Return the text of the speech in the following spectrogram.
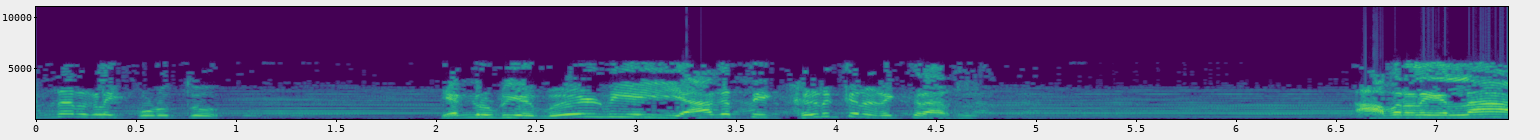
இன்னர்களை கொடுத்து எங்களுடைய வேள்வியை யாகத்தை கெடுக்க நினைக்கிறார்கள். அவர்களை எல்லாம்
